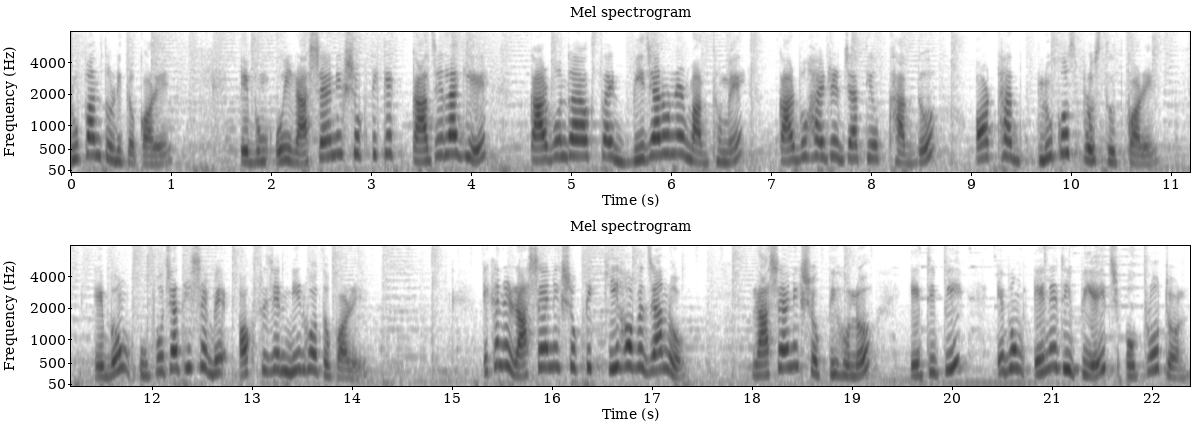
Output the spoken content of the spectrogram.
রূপান্তরিত করে এবং ওই রাসায়নিক শক্তিকে কাজে লাগিয়ে কার্বন ডাইঅক্সাইড বিজারণের মাধ্যমে কার্বোহাইড্রেট জাতীয় খাদ্য, অর্থাৎ গ্লুকোজ প্রস্তুত করে এবং উপজাত হিসেবে অক্সিজেন নির্গত করে। এখানে রাসায়নিক শক্তি কি হবে জানো? রাসায়নিক শক্তি হলো এটিপি এবং এনএডিপিএইচ ও প্রোটন।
